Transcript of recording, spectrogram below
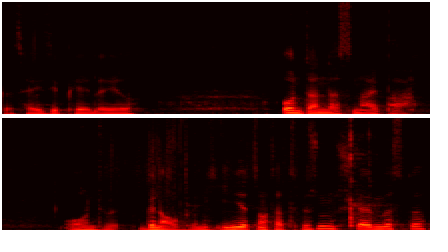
das Hazy Pale Ale und dann das Sniper. Und genau, wenn ich ihn jetzt noch dazwischen stellen müsste,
